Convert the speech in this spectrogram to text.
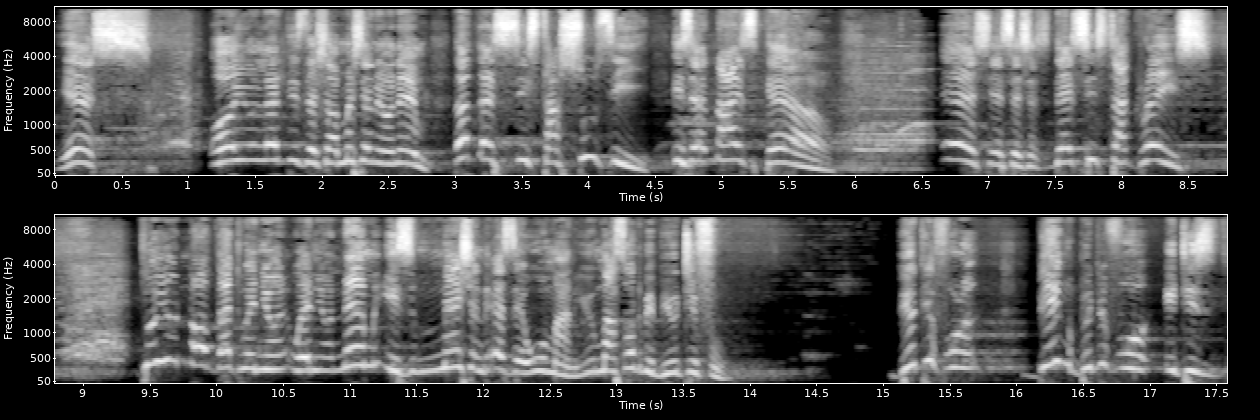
Yes. All you ladies, they shall mention your name. That the sister Susie is a nice girl. Yes, yes, yes, yes. There's sister Grace. Do you know that when you when your name is mentioned as a woman, you must not be beautiful. Beautiful, being beautiful, it is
